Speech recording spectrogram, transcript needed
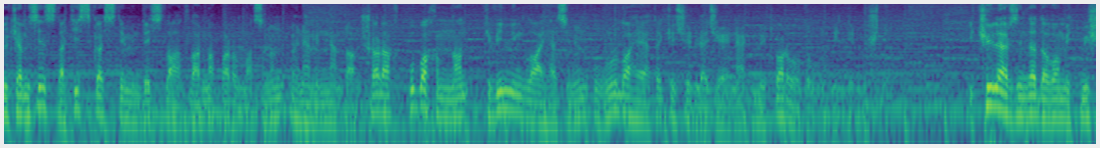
ölkəmizin statistika sistemində islahatların aparılmasının önəmindən danışaraq bu baxımdan Twinning layihəsinin uğurla həyata keçiriləcəyinə ümidvar olduğunu bildirmişdi. 2 il ərzində davam etmiş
